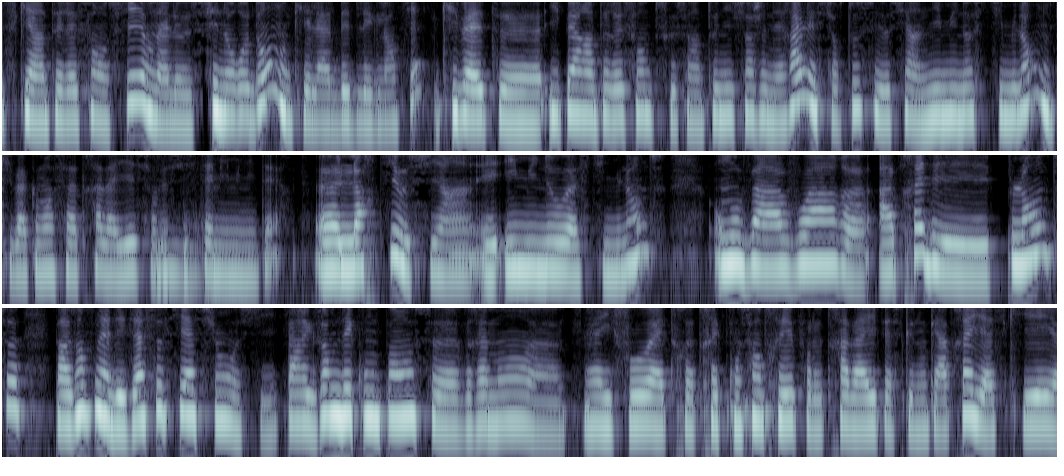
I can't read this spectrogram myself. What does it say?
Ce qui est intéressant aussi, on a le cynorhodon, donc qui est la baie de l'églantier, qui va être euh, hyper intéressante parce que c'est un tonifiant général et surtout, c'est aussi un immunostimulant, donc qui va commencer à travailler sur le mm. système immunitaire. Euh, l'ortie aussi hein, est immunostimulante. On va avoir euh, après des plantes, par exemple, on a des associations aussi. Par exemple, dès qu'on pense euh, vraiment, il faut être très concentré pour le travail parce que donc après, il y a ce qui est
